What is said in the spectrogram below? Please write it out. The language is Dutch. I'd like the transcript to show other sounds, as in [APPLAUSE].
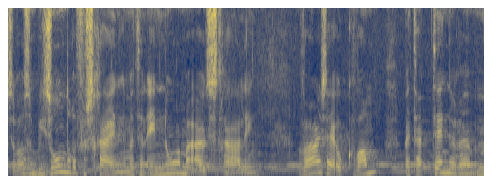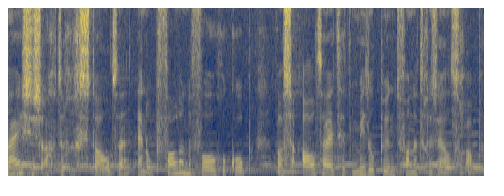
Ze was een bijzondere verschijning met een enorme uitstraling. Waar zij ook kwam, met haar tengere, meisjesachtige gestalte en opvallende vogelkop, was ze altijd het middelpunt van het gezelschap.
